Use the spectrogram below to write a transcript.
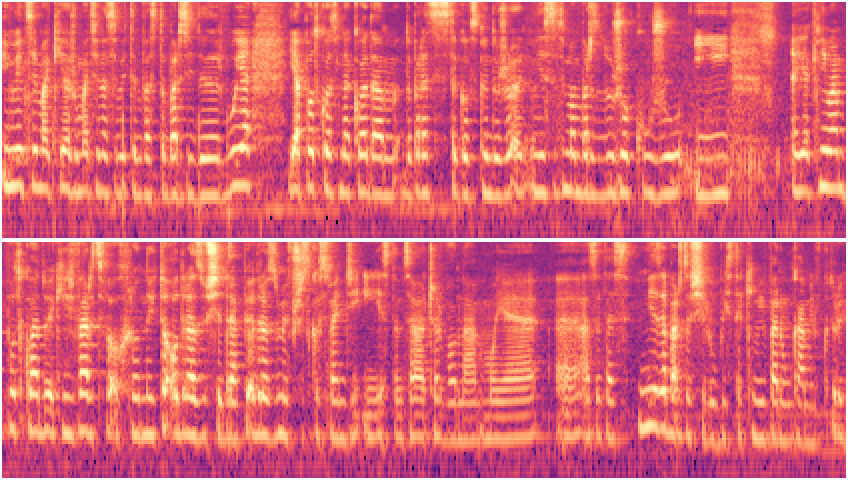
im więcej makijażu macie na sobie, tym Was to bardziej denerwuje. Ja podkład nakładam do pracy z tego względu, że niestety mam bardzo dużo kurzu i jak nie mam podkładu jakiejś warstwy ochronnej, to od razu się drapie, od razu mnie wszystko swędzi i jestem cała czerwona. Moje e, AZS nie za bardzo się lubi z takimi warunkami, w których,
